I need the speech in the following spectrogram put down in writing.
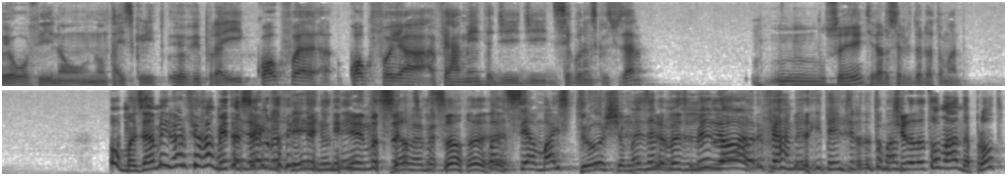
eu ouvi, não, não tá escrito. Eu vi por aí qual que foi a, qual que foi a, a ferramenta de, de, de segurança que eles fizeram? Hum, Não sei. Tirar o servidor da tomada. Pô, mas é a melhor ferramenta de Melhor segurança que tem, não tem Não discussão. tem é discussão. Pode ser a mais trouxa, mas é É, mas melhor. melhor ferramenta que tem, tira da tomada. Tira da tomada, pronto.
